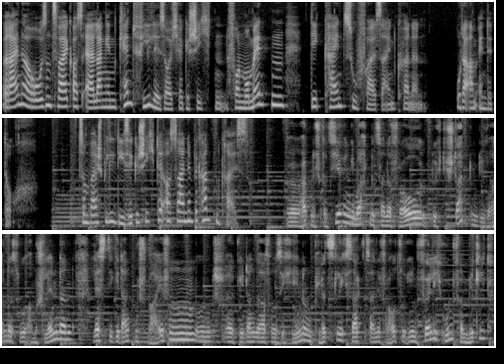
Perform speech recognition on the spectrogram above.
Rainer Rosenzweig aus Erlangen kennt viele solcher Geschichten, von Momenten, die kein Zufall sein können. Oder am Ende doch. Zum Beispiel diese Geschichte aus seinem Bekanntenkreis. Er hat einen Spaziergang gemacht mit seiner Frau durch die Stadt und die waren da so am Schlendern, lässt die Gedanken schweifen und geht dann da vor sich hin und plötzlich sagt seine Frau zu ihm völlig unvermittelt,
